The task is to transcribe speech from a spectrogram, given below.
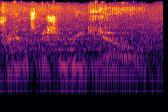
Transmission Radio.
